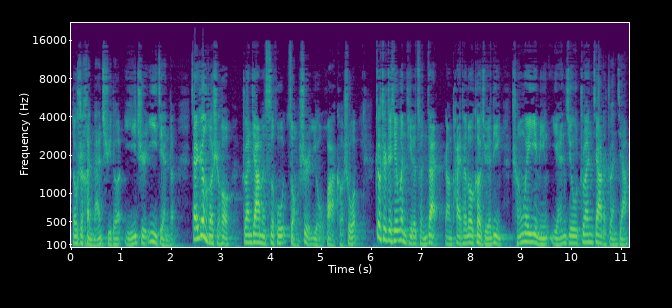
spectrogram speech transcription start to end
都是很难取得一致意见的。在任何时候，专家们似乎总是有话可说。正是这些问题的存在，让泰特洛克决定成为一名研究专家的专家。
